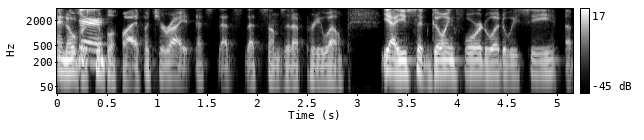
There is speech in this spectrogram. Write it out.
and oversimplify sure. it but you're right. That's that's that sums it up pretty well. Yeah you said going forward what do we see? Uh,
